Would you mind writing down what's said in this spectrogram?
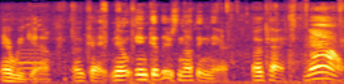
There we go. Okay, no, Inca, there's nothing there. Okay, now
